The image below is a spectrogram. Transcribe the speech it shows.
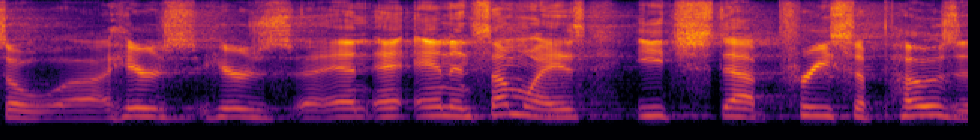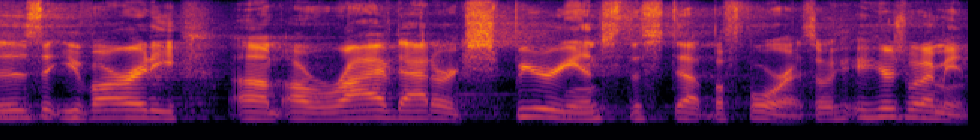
So uh, here's, here's and, and in some ways, each step presupposes that you've already um, arrived at or experienced the step before it. So here's what I mean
